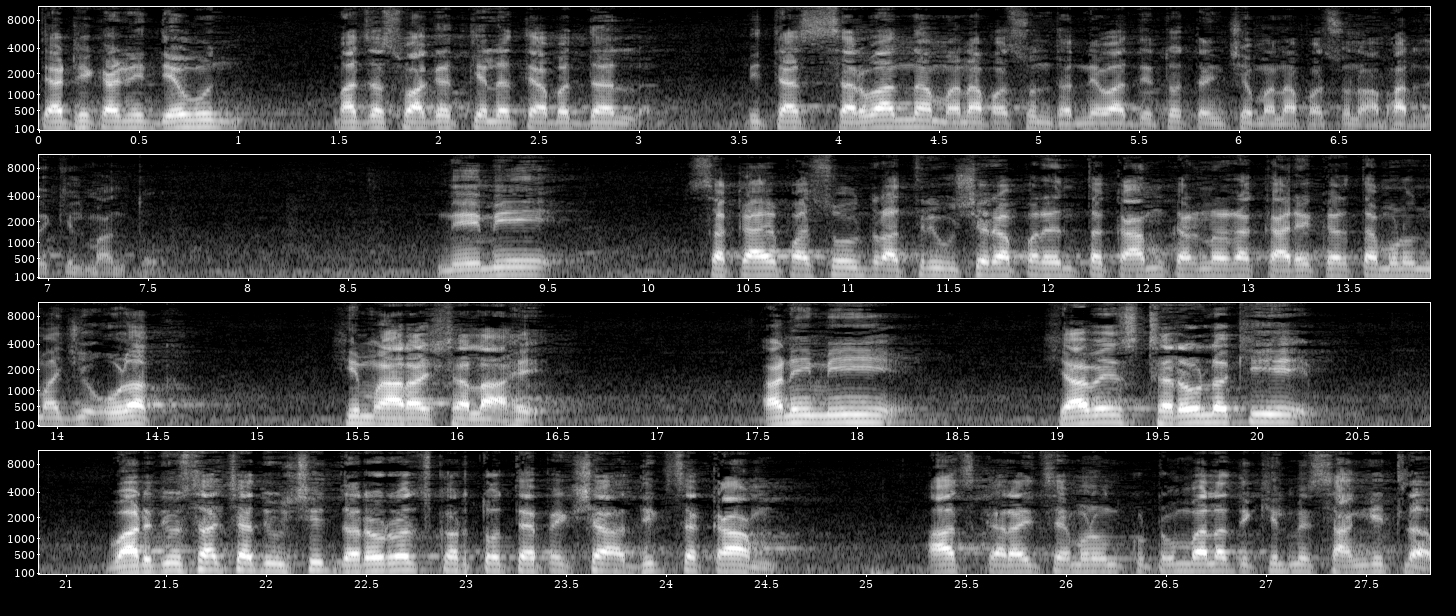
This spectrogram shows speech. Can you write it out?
त्या ठिकाणी देऊन माझं स्वागत केलं. त्याबद्दल मी त्या सर्वांना मनापासून धन्यवाद देतो. त्यांचे मनापासून आभार देखील मानतो. नेहमी सकाळपासून रात्री उशिरापर्यंत काम करणारा कार्यकर्ता म्हणून माझी ओळख ही महाराष्ट्राला आहे. आणि मी ह्यावेळेस ठरवलं की वाढदिवसाच्या दिवशी दररोज करतो त्यापेक्षा अधिकचं काम आज करायचं म्हणून कुटुंबाला देखील मी सांगितलं.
